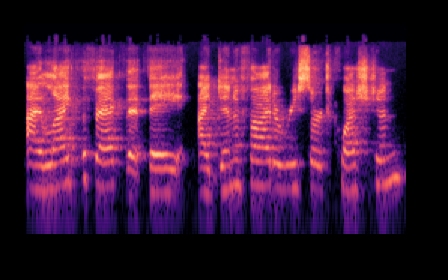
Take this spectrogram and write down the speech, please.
I like the fact that they identified a research question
